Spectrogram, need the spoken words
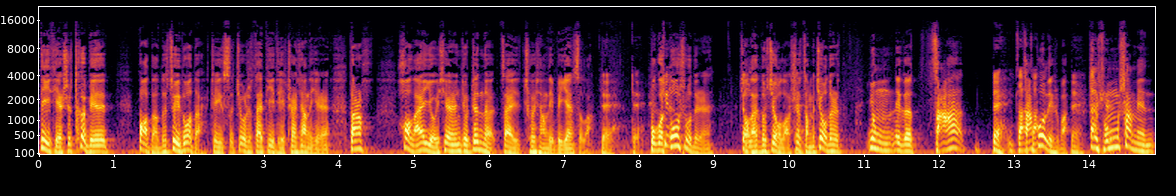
地铁是特别报道的最多的这一次，就是在地铁车厢那些人，当然。后来有一些人就真的在车厢里被淹死了。对对。不过多数的人后来都救了，是怎么救的？是用那个砸。对，砸玻璃是吧？对，是从上面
